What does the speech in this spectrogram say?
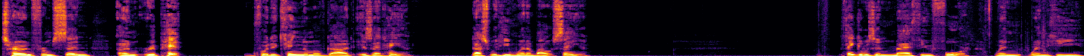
turn from sin and repent, for the kingdom of God is at hand. That's what he went about saying. I think it was in Matthew 4 when when he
